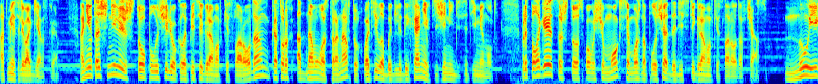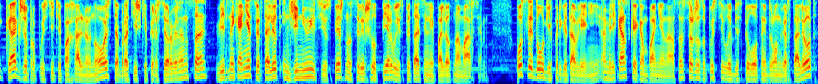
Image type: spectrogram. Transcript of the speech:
отметили в агентстве. Они уточнили, что получили около 5 граммов кислорода, которых одному астронавту хватило бы для дыхания в течение 10 минут. Предполагается, что с помощью МОКСи можно получать до 10 граммов кислорода в час. Ну и как же пропустить эпохальную новость о братишке Персерверенса? Ведь, наконец, вертолет Ingenuity успешно совершил первый испытательный полет на Марсе. После долгих приготовлений американская компания НАСА все же запустила беспилотный дрон-вертолет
